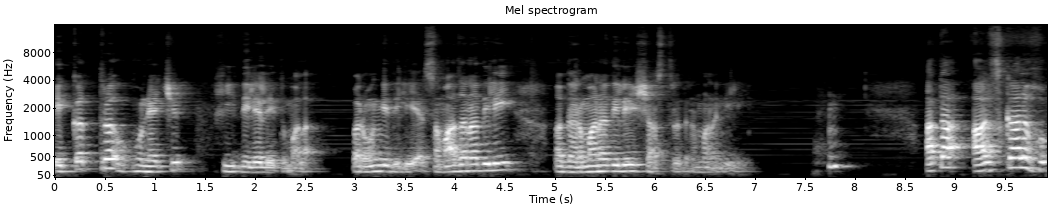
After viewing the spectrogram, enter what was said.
एकत्र होण्याची ही दिलेली आहे तुम्हाला. परवानगी दिली आहे. समाजानं दिली धर्मानं दिली शास्त्र धर्मानं दिली आता आजकाल हो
